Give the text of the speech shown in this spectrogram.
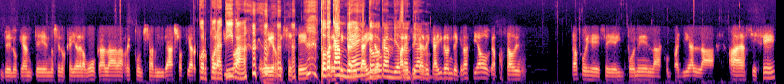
de lo que antes no se nos caía de la boca, la, responsabilidad social corporativa, o RSC. todo cambia, ¿eh? todo cambia, parece que ha decaído en desgracia o que ha pasado de pues se impone en las compañías la ASG,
